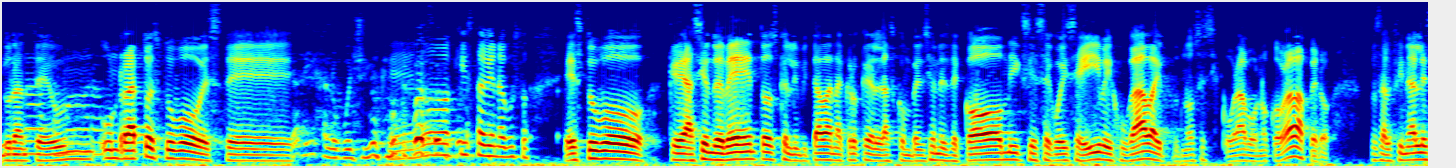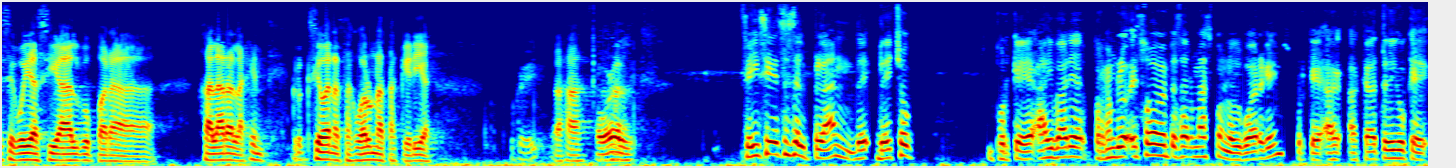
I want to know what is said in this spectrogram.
durante un, un rato estuvo este Ya déjalo, güey, si no, no Eh, te vas a- no, aquí está bien a gusto. Estuvo que haciendo eventos, que lo invitaban a creo que a las convenciones de cómics y ese güey se iba y jugaba y pues no sé si cobraba o no cobraba, pero pues al final ese güey hacía algo para jalar a la gente. Creo que se iban hasta a jugar una taquería. Ok. Ajá. Órale. Sí, sí, ese es el plan. De, de hecho, porque hay varias, por ejemplo, eso va a empezar más con los Wargames, porque a- acá te digo que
